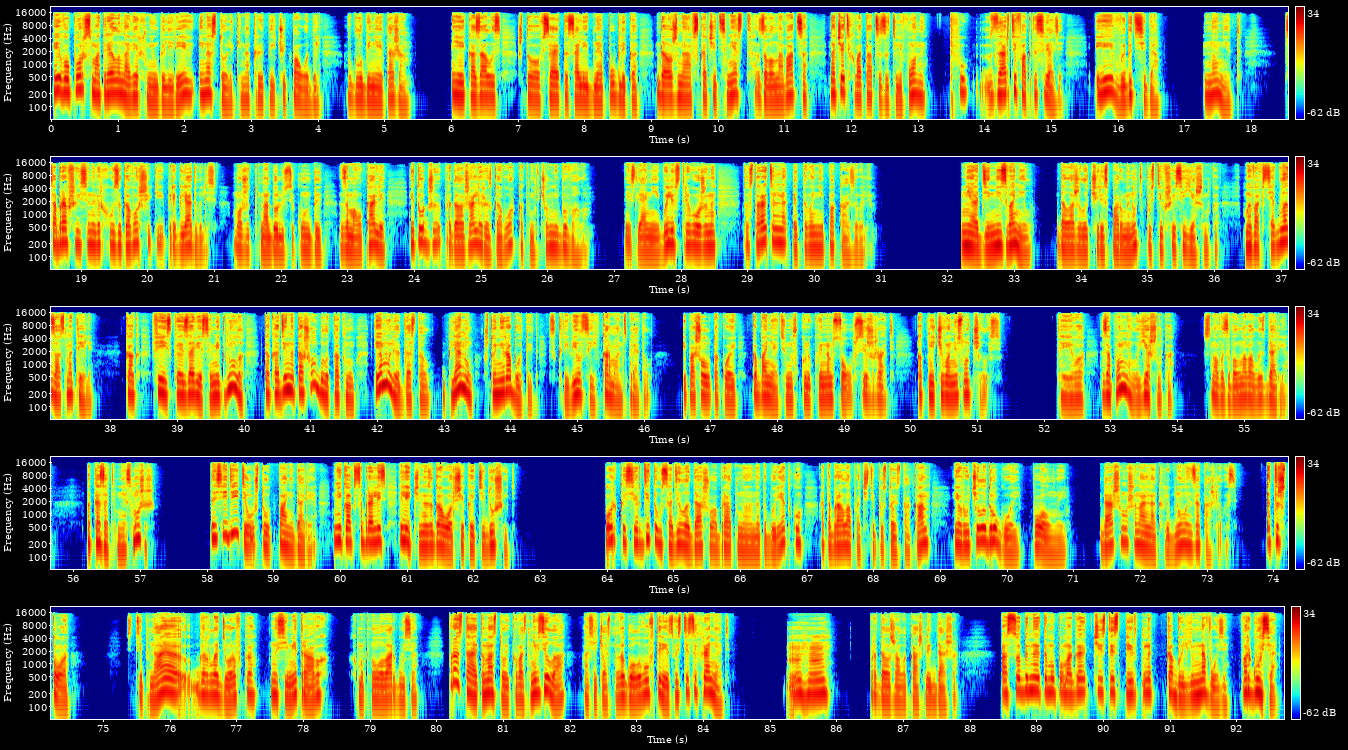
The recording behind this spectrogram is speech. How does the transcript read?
и в упор смотрела на верхнюю галерею и на столики, накрытые чуть поодаль, в глубине этажа. Ей казалось, что вся эта солидная публика должна вскочить с мест, заволноваться, начать хвататься за телефоны, тфу, за артефакты связи и выдать себя. Но нет. Собравшиеся наверху заговорщики переглядывались, может, на долю секунды замолкали и тут же продолжали разговор, как ни в чем не бывало. Если они и были встревожены, то старательно этого не показывали. «Ни один не звонил», — доложила через пару минут спустившаяся Ешенка. «Мы во все глаза смотрели. Как фейская завеса мигнула, так один отошел было к окну и амулет достал, глянул, что не работает, скривился и в карман спрятал. И пошел такой кабанятину в клюквенном соусе жрать, как ничего не случилось. «Ты его запомнила, Ешенка?» Снова заволновалась Дарья. «Показать мне сможешь?» «Да сидите уж тут, пани Дарья. Никак собрались лично заговорщика идти душить». Орка сердито усадила Дашу обратно на табуретку, отобрала почти пустой стакан и вручила другой, полный. Даша машинально отхлебнула и закашлялась. «Это что?» «Степная горлодёровка на семи травах», — хмыкнула Варгуся. «Простая эта настойка вас не взяла, а сейчас надо голову в трезвости сохранять. Угу, продолжала кашлять Даша. Особенно этому помогает чистый спирт на кобыльем навозе. Фаргуся.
